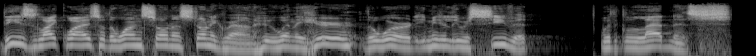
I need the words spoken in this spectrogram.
These likewise are the ones sown on stony ground, who, when they hear the word, immediately receive it with gladness,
